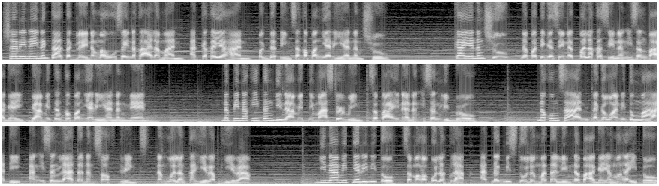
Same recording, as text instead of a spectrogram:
Siya rin ay nagtataglay ng mahusay na kaalaman at kakayahan pagdating sa kapangyarihan ng Shu. Kaya ng Shu, na patigasin at palakasin ang isang bagay, gamit ang kapangyarihan ng Nen. Na pinakitang ginamit ni Master Wing, sa pahina ng isang libro. Na kung saan, nagawa nitong mahati, ang isang lata ng soft drinks, nang walang kahirap-hirap. Ginamit niya rin ito, sa mga bulaklak, at nagmistulang matalim na bagay ang mga ito.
